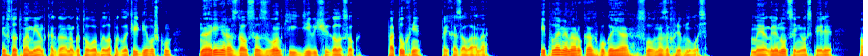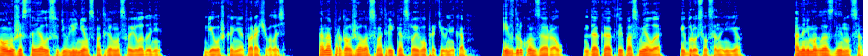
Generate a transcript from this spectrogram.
И в тот момент, когда оно готово было поглотить девушку, на арене раздался звонкий девичий голосок. «Потухни!» — приказала она. И пламя на руках Бугая словно захлебнулось. Мы оглянуться не успели, а он уже стоял и с удивлением смотрел на свои ладони. Девушка не отворачивалась. Она продолжала смотреть на своего противника. И вдруг он заорал. «Да как ты посмела!» и бросился на нее. Она не могла сдвинуться.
